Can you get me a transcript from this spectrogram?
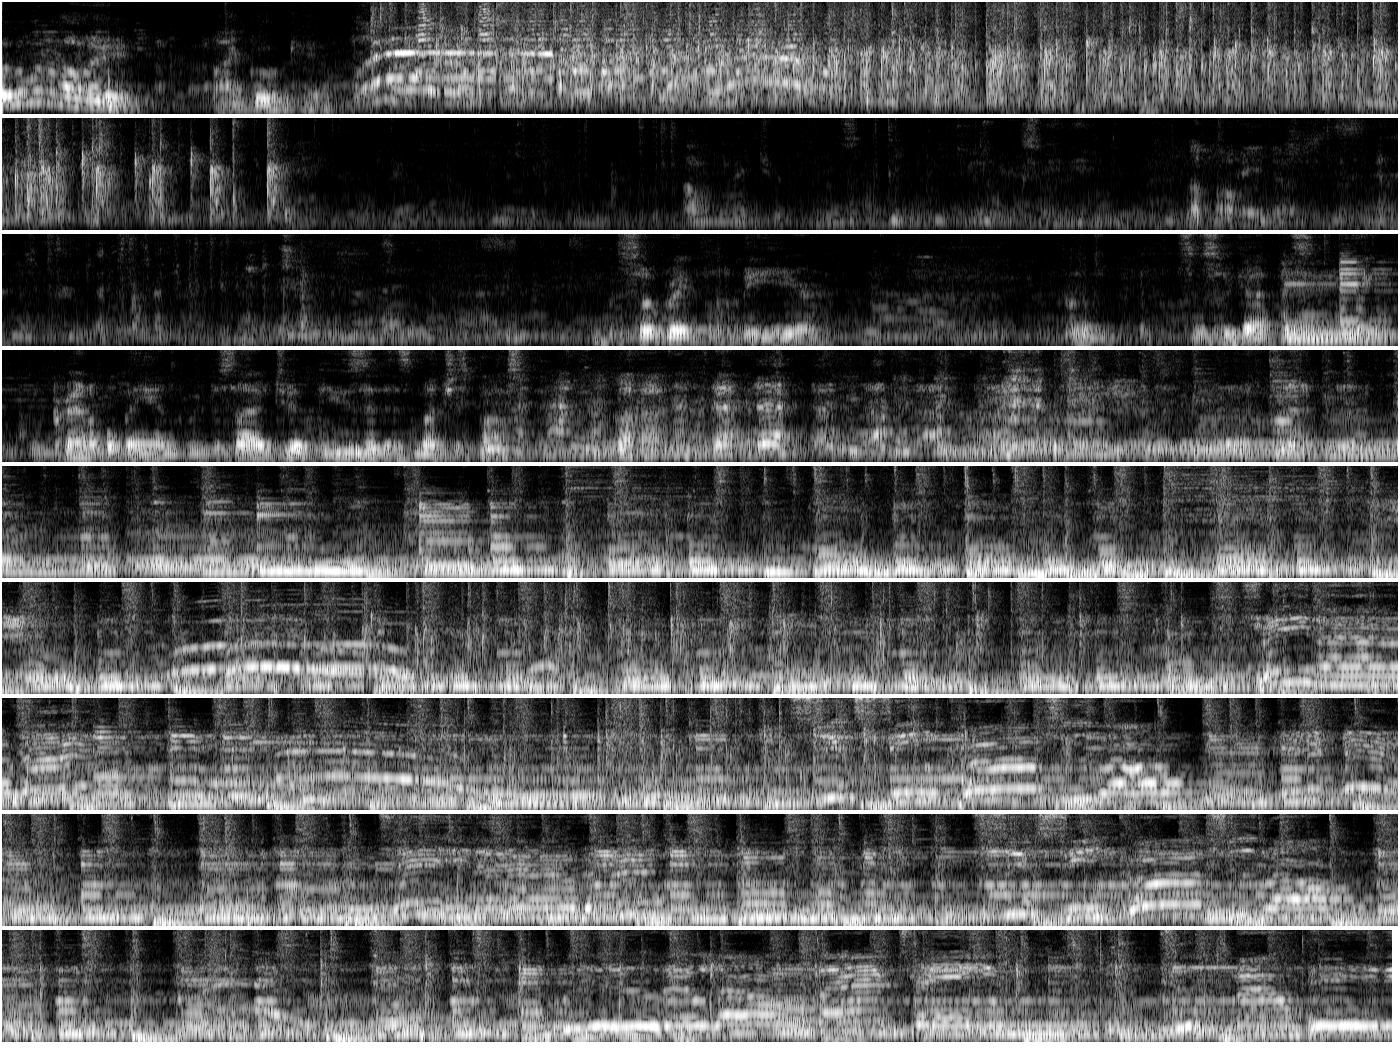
for the one and only Michael Kelsh. So grateful to be here. And since we got this incredible band, we've decided to abuse it as much as possible. Train I ride 16 coaches long Train I ride 16 coaches long Well, that long black train Took my baby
